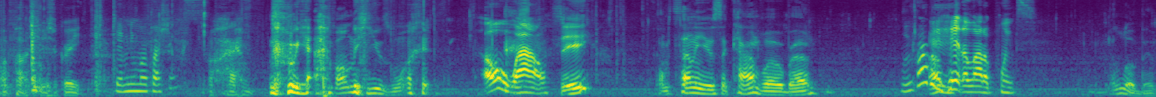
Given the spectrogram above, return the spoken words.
My posture is great. Do you have any more questions? Oh, I have, we have only used one. Oh wow, See, I'm telling you, it's a convo, bro. we probably hit a lot of points. A little bit.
